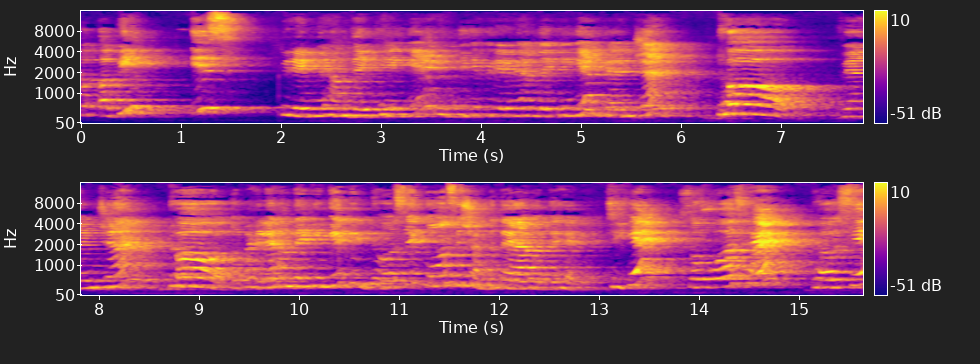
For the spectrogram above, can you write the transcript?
तो अभी इस पीरियड में हम देखेंगे, हिंदी के पीरियड में हम देखेंगे व्यंजन ढ व्यंजन ढ तो पहले हम देखेंगे कि ढ से कौन से शब्द तैयार होते हैं ठीक है सो फ़र्स्ट है ढ से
